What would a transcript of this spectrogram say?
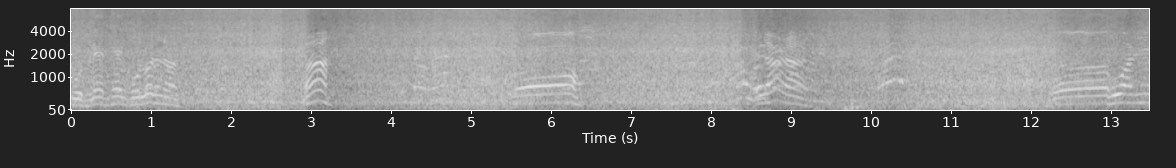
ฝุ่นเล่นแข่งฝุ่นรถนะ มาโอ้ไปแล้วนะเออหัวนี่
